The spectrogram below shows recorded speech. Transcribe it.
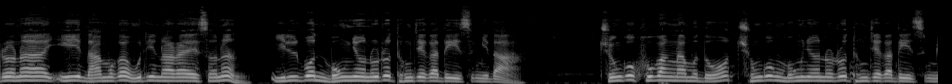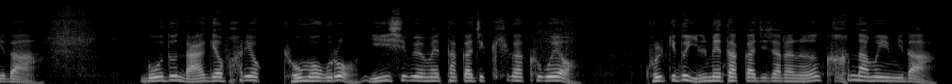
그러나 이 나무가 우리나라에서는 일본 목련으로 등재가 되어 있습니다. 중국 후박나무도 중국 목련으로 등재가 되어 있습니다. 모두 낙엽 화력 교목으로 20여 메타까지 키가 크고요. 굵기도 1메타까지 자라는 큰 나무입니다.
